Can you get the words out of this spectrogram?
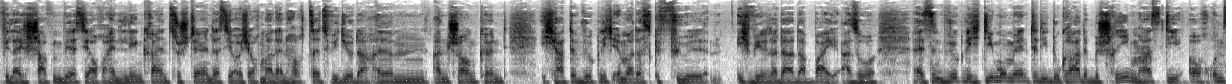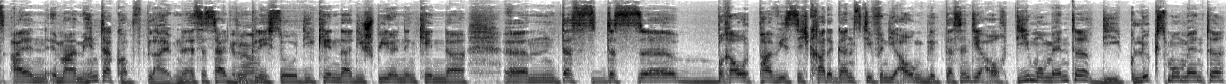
Vielleicht schaffen wir es ja auch einen Link reinzustellen, dass ihr euch auch mal ein Hochzeitsvideo da ähm, anschauen könnt. Ich hatte wirklich immer das Gefühl, ich wäre da dabei. Also es sind wirklich die Momente, die du gerade beschrieben hast, die auch uns allen immer im Hinterkopf bleiben. Es ist halt genau. wirklich so, die Kinder, die spielenden Kinder, ähm, das, das äh, Brautpaar, wie es sich gerade ganz tief in die Augen blickt. Das sind ja auch die Momente, die Glück Glücksmomente,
